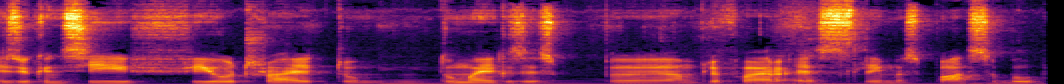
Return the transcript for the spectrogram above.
As you can see, FiiO tried to, to make this uh, amplifier as slim as possible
